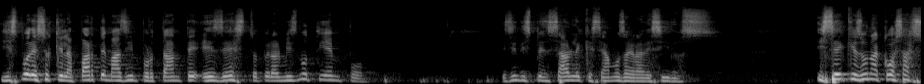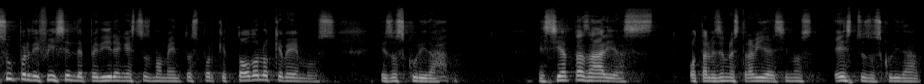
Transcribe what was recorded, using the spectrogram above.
Y es por eso que la parte más importante es esto, pero al mismo tiempo es indispensable que seamos agradecidos. Y sé que es una cosa súper difícil de pedir en estos momentos porque todo lo que vemos es oscuridad. En ciertas áreas o tal vez en nuestra vida decimos, esto es oscuridad.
